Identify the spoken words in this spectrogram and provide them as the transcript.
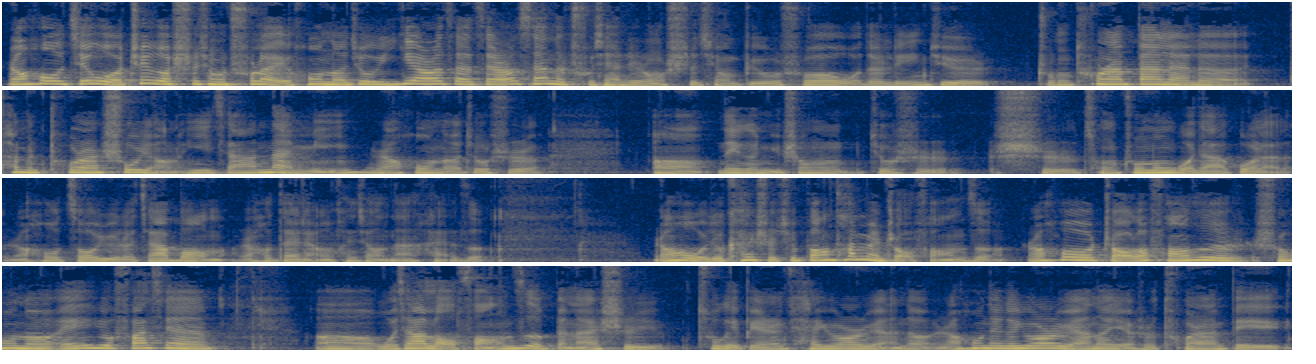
然后结果这个事情出来以后呢，就一而再再而三的出现这种事情，比如说我的邻居中突然搬来了，他们突然收养了一家难民，然后呢就是。嗯，那个女生就是是从中东国家过来的，然后遭遇了家暴嘛，然后带两个很小男孩子，然后我就开始去帮他们找房子，然后找了房子的时候呢，哎，又发现，嗯，我家老房子本来是租给别人开幼儿园的，然后那个幼儿园呢也是突然被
